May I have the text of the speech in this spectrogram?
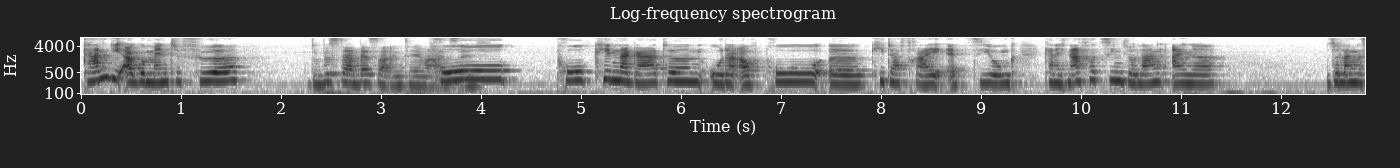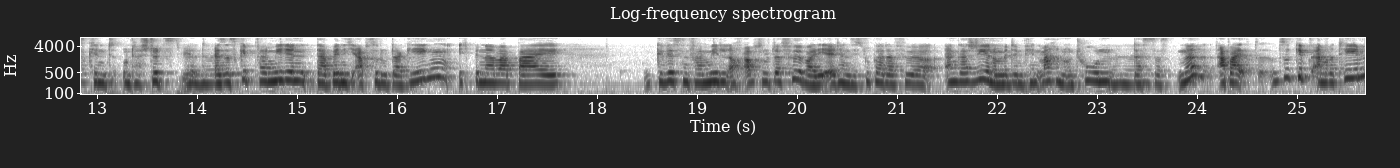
kann die Argumente für Du bist da besser im Thema als pro, pro Kindergarten oder auch pro äh, Kita-Freierziehung kann ich nachvollziehen, solange eine solange das Kind unterstützt wird. Also es gibt Familien, da bin ich absolut dagegen. Ich bin aber bei gewissen Familien auch absolut dafür, weil die Eltern sich super dafür engagieren und mit dem Kind machen und tun, dass das, ne? Aber es gibt andere Themen.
